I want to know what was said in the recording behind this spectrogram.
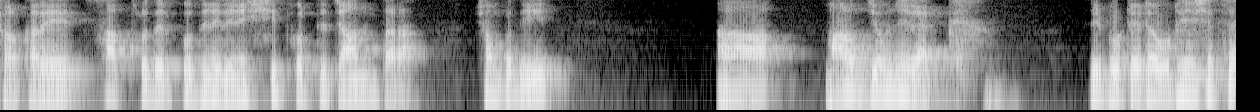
সরকারে ছাত্রদের প্রতিনিধি নিশ্চিত করতে চান তারা। সম্প্রতি মানব জমিনের এক রিপোর্টে এটা উঠে এসেছে।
